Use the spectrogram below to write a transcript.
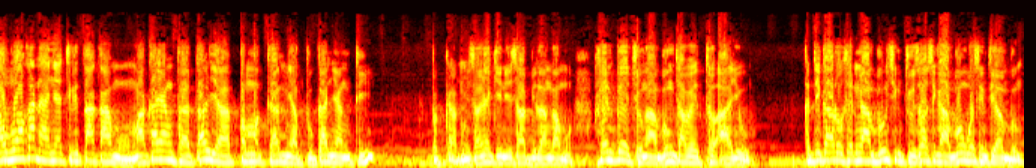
Allah kan hanya cerita kamu, maka yang batal ya pemegangnya bukan yang dipegang. Misalnya gini saya bilang kamu, "Ken kowe aja ngambung cawe do ayu." Ketika Ruhin ngambung sing dosa sing ngambung sing diambung?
